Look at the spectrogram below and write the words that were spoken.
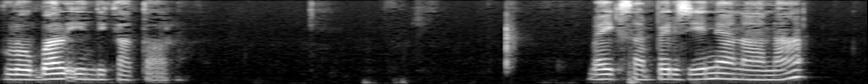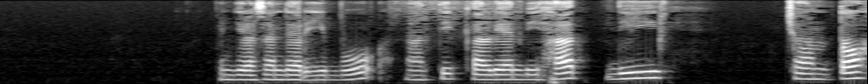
global indikator Baik, sampai di sini anak-anak. Penjelasan dari Ibu. Nanti kalian lihat di contoh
